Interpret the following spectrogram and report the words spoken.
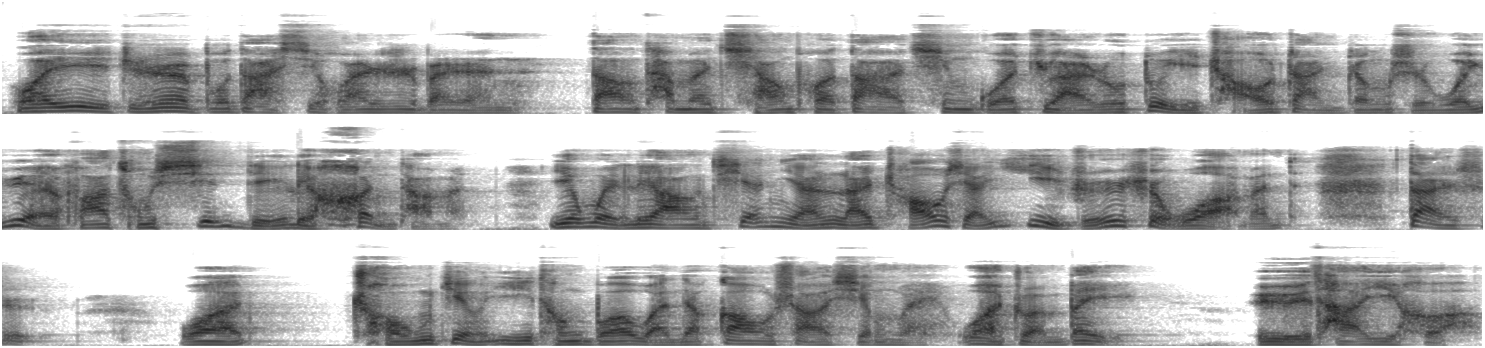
我一直不大喜欢日本人。当他们强迫大清国卷入对朝战争时，我越发从心底里恨他们。因为两千年来，朝鲜一直是我们的。但是，我崇敬伊藤博文的高尚行为，我准备与他议和。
